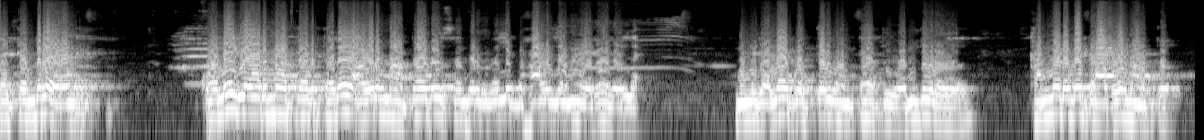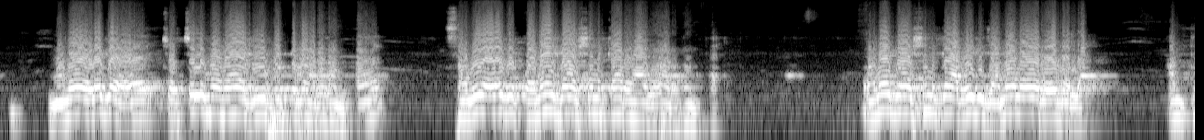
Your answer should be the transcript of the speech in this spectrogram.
ಯಾಕಂದ್ರೆ ಕೊನೆಗೆ ಯಾರು ಮಾತಾಡ್ತಾರೆ ಅವ್ರು ಮಾತಾಡೋ ಸಂದರ್ಭದಲ್ಲಿ ಬಹಳ ಜನ ಇರೋದಿಲ್ಲ. ನಿಮಗೆಲ್ಲ ಗೊತ್ತಿರುವಂತಹದ್ದು ಒಂದು ಕನ್ನಡದ ಗಾದೆ ಮಾತು. ಮನೆಯೊಳಗೆ ಚೊಚ್ಚಲು ಮನೆಯಾಗಿ ಹುಟ್ಟಬಾರದಂತ ಸಭೆಯೊಳಗೆ ಕೊನೆ ಭಾಷಣಕಾರ ಆಗಬಾರ್ದಂತ ಕೊನೆ ಭಾಷಣಕಾರರಿಗೆ ಜನನೇ ಇರೋದಲ್ಲ ಅಂಥ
